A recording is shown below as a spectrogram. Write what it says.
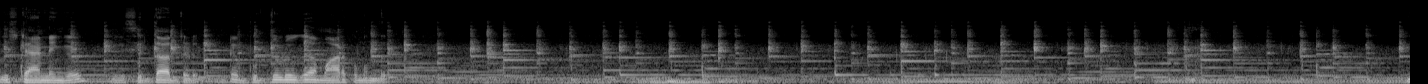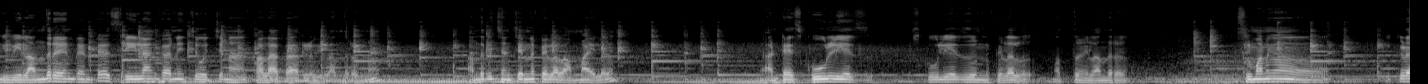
ఇది స్టాండింగ్ ఇది సిద్ధార్థుడు. అంటే బుద్ధుడుగా మారకముందు. వీళ్ళందరూ ఏంటంటే శ్రీలంక నుంచి వచ్చిన కళాకారులు వీళ్ళందరూ అందరూ చిన్న చిన్న పిల్లలు అమ్మాయిలు. అంటే స్కూల్ ఏజ్ స్కూల్ ఏజ్ ఉన్న పిల్లలు మొత్తం వీళ్ళందరూ. అసలు మనం ఇక్కడ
